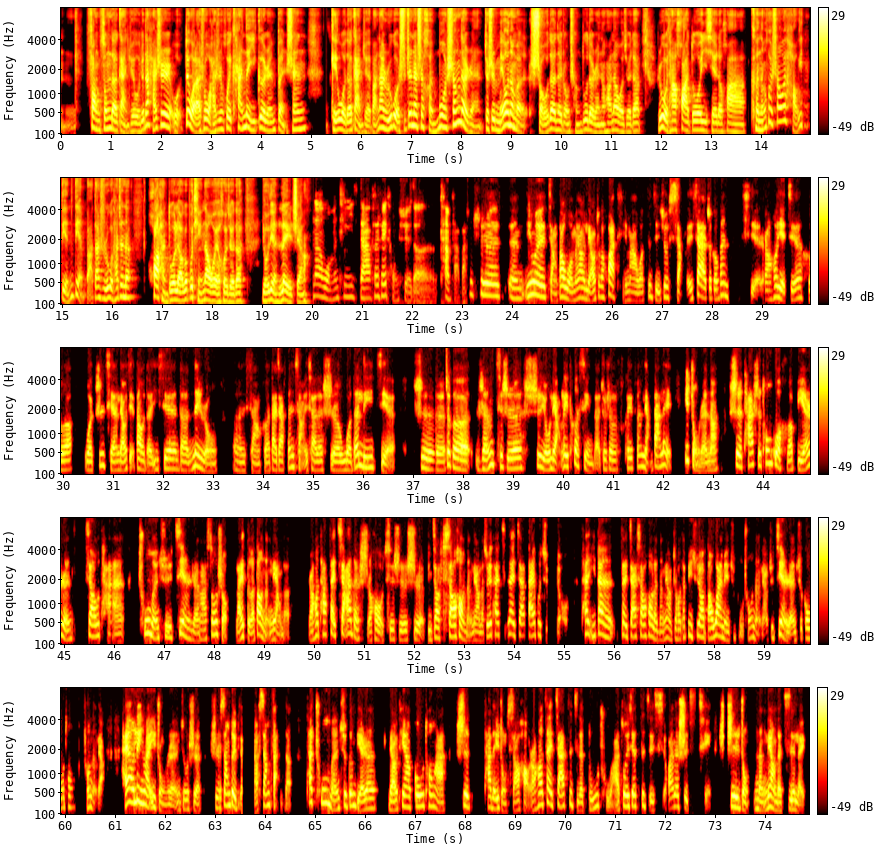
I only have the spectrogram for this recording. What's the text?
放松的感觉。我觉得还是我对我来说，我还是会看那一个人本身。给我的感觉吧。那如果是真的是很陌生的人，就是没有那么熟的那种程度的人的话，那我觉得如果他话多一些的话，可能会稍微好一点点吧。但是如果他真的话很多，聊个不停，那我也会觉得有点累。这样。那我们听一下菲菲同学的看法吧。就是嗯，因为讲到我们要聊这个话题嘛，我自己就想了一下这个问题，然后也结合我之前了解到的一些的内容。嗯，想和大家分享一下的是，我的理解是，这个人其实是有两类特性的，就是可以分两大类。一种人呢，是他是通过和别人交谈、出门去见人啊、social 来得到能量的。然后他在家的时候其实是比较消耗能量的，所以他在家待不久。他一旦在家消耗了能量之后，他必须要到外面去补充能量，去见人、去沟通、补充能量。还有另外一种人，就是是相对比较相反的，他出门去跟别人聊天啊、沟通啊，是他的一种消耗；然后在家自己的独处啊，做一些自己喜欢的事情，是一种能量的积累。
